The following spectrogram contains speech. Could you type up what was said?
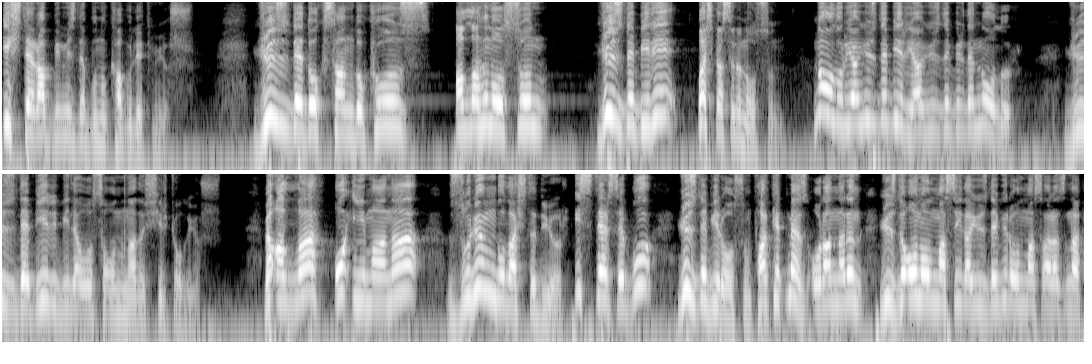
İşte Rabbimiz de bunu kabul etmiyor. Yüzde 99 Allah'ın olsun yüzde biri başkasının olsun. Ne olur ya yüzde bir ya yüzde birden ne olur? Yüzde bir bile olsa onun adı şirk oluyor. Ve Allah o imana zulüm bulaştı diyor. İsterse bu yüzde bir olsun fark etmez oranların yüzde on olmasıyla yüzde bir olması arasında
